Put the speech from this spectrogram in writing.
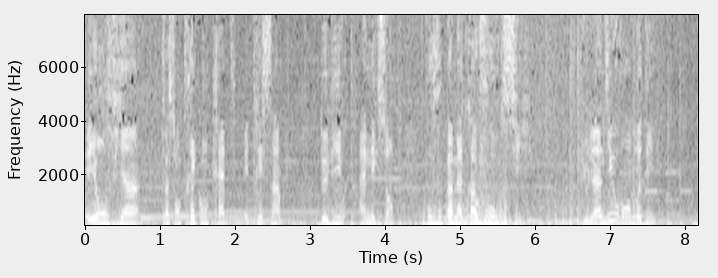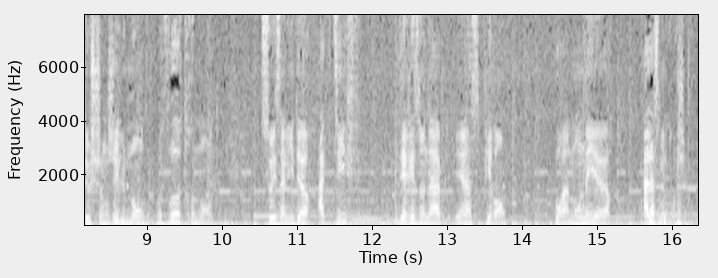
et on vient de façon très concrète et très simple de vivre un exemple pour vous permettre à vous aussi, du lundi au vendredi, de changer le monde, votre monde. Soyez un leader actif, déraisonnable et inspirant pour un monde meilleur. À la semaine prochaine.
